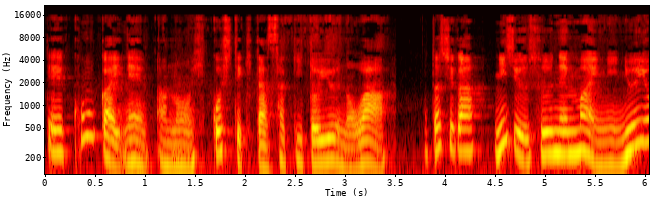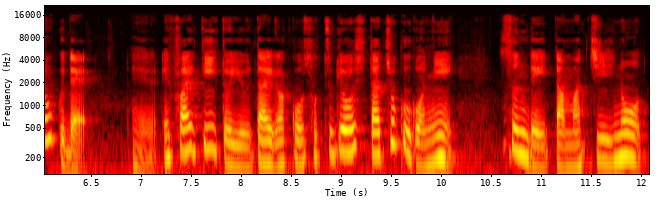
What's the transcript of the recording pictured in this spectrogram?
で、今回ね、あの、引っ越してきた先というのは、私が二十数年前にニューヨークで、えー、FIT という大学を卒業した直後に住んでいた町の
